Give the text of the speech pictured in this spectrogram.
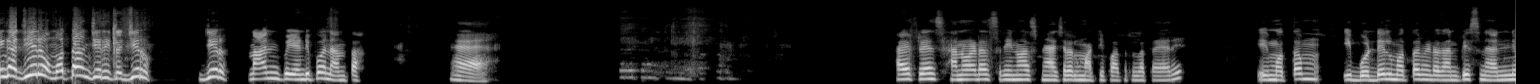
ఇంకా జీరు మొత్తం జీరు ఇట్లా జీరు జీరు. నాని ఎండిపోయిన అంతా. Hi friends Hanwada Srinivas natural మట్టి పాత్రల తయారీ. ఇది మొత్తం ఈ బొడ్డేలు మొత్తం ఇక్కడ కనిపిస్తున్నాయి. అన్ని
